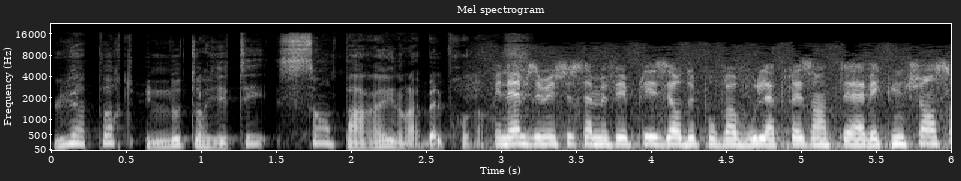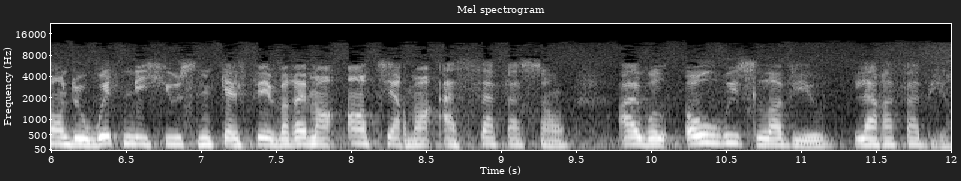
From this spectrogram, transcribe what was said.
lui apporte une notoriété sans pareil dans la belle province. Mesdames et messieurs, ça me fait plaisir de pouvoir vous la présenter avec une chanson de Whitney Houston qu'elle fait vraiment entièrement à sa façon. I Will Always Love You, Lara Fabian.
